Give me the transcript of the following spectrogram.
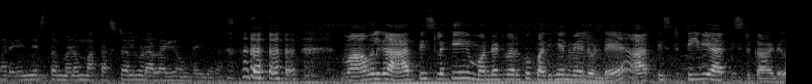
మరి ఏం చేస్తాం మేడం? మా కష్టాలు కూడా అలాగే ఉంటాయి కదా. మామూలుగా ఆర్టిస్టులకి మొన్నటి వరకు పదిహేను వేలు ఉండే ఆర్టిస్ట్ టీవీ ఆర్టిస్ట్ కార్డు.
